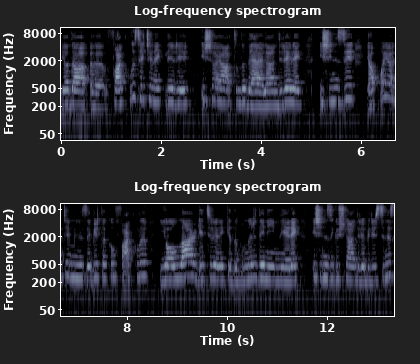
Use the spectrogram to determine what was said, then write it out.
ya da e, farklı seçenekleri iş hayatında değerlendirerek işinizi yapma yönteminize bir takım farklı yollar getirerek ya da bunları deneyimleyerek işinizi güçlendirebilirsiniz.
